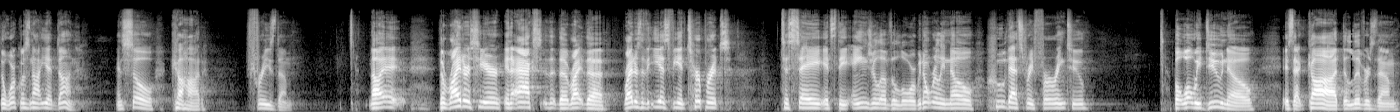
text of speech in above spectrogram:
the work was not yet done. And so God frees them. Now, it, eh, the writers here in Acts, the, the, the writers of the ESV interpret to say it's the angel of the Lord. We don't really know who that's referring to. But what we do know is that God delivers them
